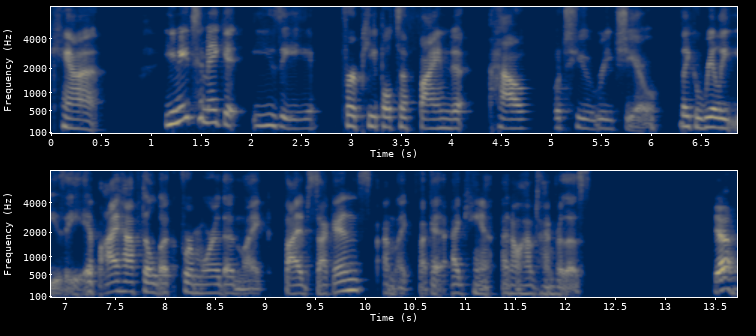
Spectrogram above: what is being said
can't, you need to make it easy for people to find how to reach you like really easy. If I have to look for more than like five seconds, I'm like, fuck it. I can't, I don't have time for this. Yeah,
